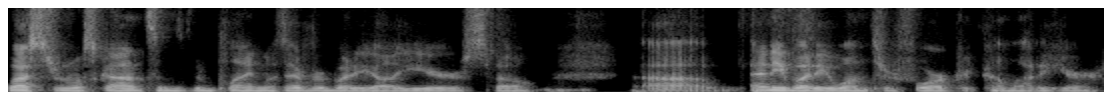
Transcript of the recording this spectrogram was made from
Western Wisconsin's been playing with everybody all year. So uh, anybody one through four could come out of here.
